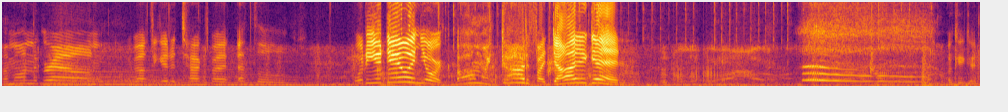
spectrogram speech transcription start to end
I'm on the ground, I'm about to get attacked by Ethel. What are you doing, York? Oh my god, if I die again! okay, good.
